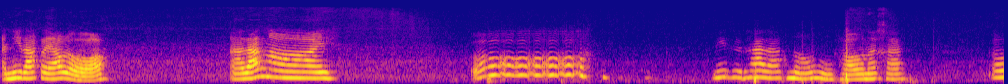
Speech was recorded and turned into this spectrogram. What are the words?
อันนี้รักแล้วเหรอ อะรักหน่อยโอ้โอ้โอ้โอ้โอ้โอ้นี่คือท่ารักน้องของเขานะคะ โอ้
